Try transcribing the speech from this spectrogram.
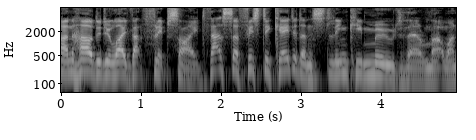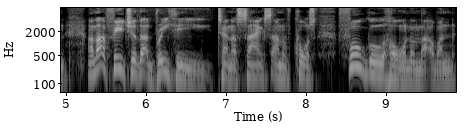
And how did you like that flip side? That sophisticated and slinky mood there on that one. And that featured that breathy tenor sax and, of course, flugelhorn on that one.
